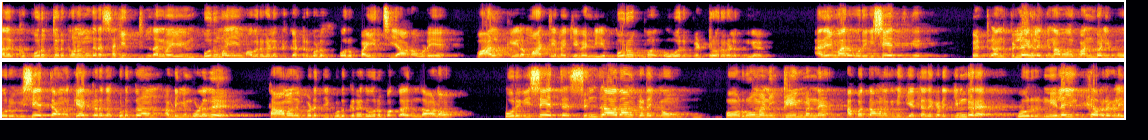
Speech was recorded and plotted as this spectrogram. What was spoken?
அதற்கு பொறுத்து இருக்கணுங்கிற சகித்து தன்மையையும் பொறுமையும் அவர்களுக்கு கற்றுக் கொடுக்கும் ஒரு பயிற்சியாக உடைய வாழ்க்கையில மாற்றி அமைக்க வேண்டிய பொறுப்பு ஒவ்வொரு பெற்றோர்களுக்கும் இருக்கு. அதே மாதிரி ஒரு விஷயத்துக்கு பெற்று அந்த பிள்ளைகளுக்கு நாம ஒரு பண்பளிப்பு ஒரு விஷயத்தை அவங்க கேட்கறத கொடுக்குறோம் அப்படிங்கும் பொழுது தாமதப்படுத்தி கொடுக்கறது ஒரு பக்கம் இருந்தாலும் ஒரு விஷயத்தை செஞ்சாதான் கிடைக்கும். உன் ரூமை நீ கிளீன் பண்ணு அப்பதான் உனக்கு நீ கேட்டது கிடைக்குங்கிற ஒரு நிலைக்கு அவர்களை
